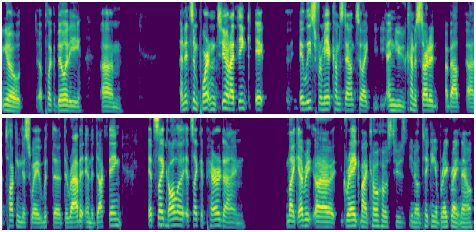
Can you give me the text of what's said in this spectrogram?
you know applicability, um, and it's important too. And I think it, at least for me, it comes down to like, and you kind of started about uh, talking this way with the the rabbit and the duck thing. It's like mm-hmm. all a, it's like a paradigm like every uh Greg, my co-host, who's you know taking a break right now,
